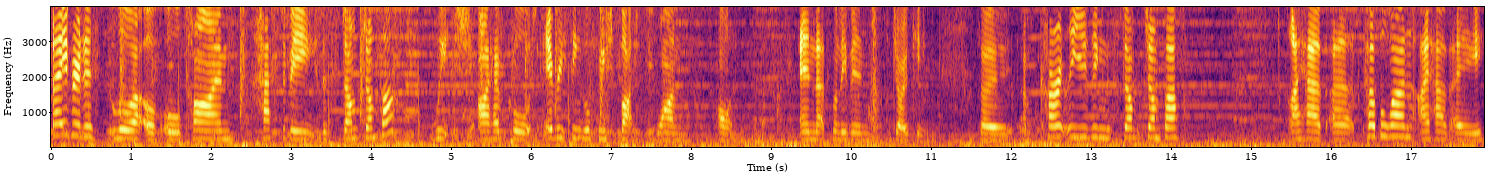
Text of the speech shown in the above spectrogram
favouriteest lure of all time has to be the stump jumper, which I have caught every single fish but one on. And that's not even joking. So I'm currently using the stump jumper. I have a purple one, I have a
